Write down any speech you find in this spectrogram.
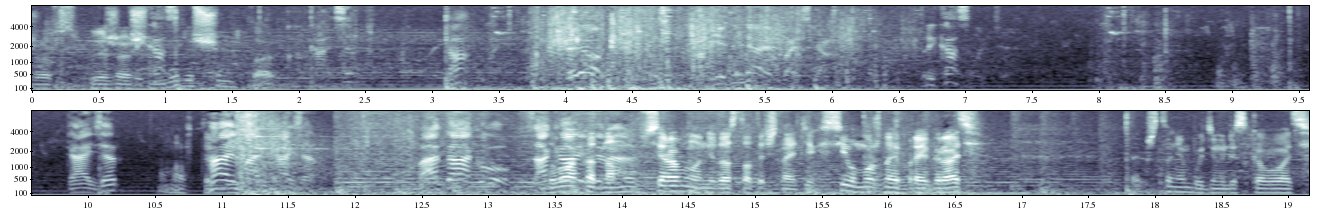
Уже в ближайшем Приказ. будущем. Так, Кайзер. Да. Вперед. Объединяем войска. Приказывайте. Кайзер. Майн кайзер. В атаку! За Два к кайзера! одному все равно недостаточно этих сил, можно и проиграть. Так что не будем рисковать.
